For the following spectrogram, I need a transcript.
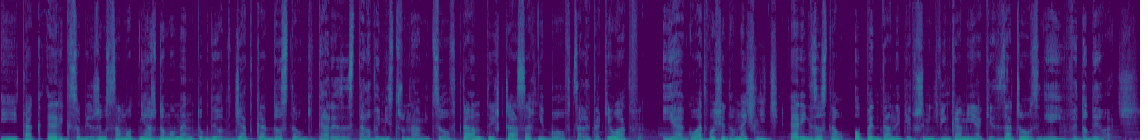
I tak Erik sobie żył samotnie aż do momentu, gdy od dziadka dostał gitarę ze stalowymi strunami, co w tamtych czasach nie było wcale takie łatwe. I jak łatwo się domyślić, Erik został opętany pierwszymi dźwiękami, jakie zaczął z niej wydobywać.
